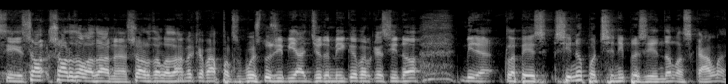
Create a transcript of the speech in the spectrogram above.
sí. Sort, sort de la dona, sort de la dona que va pels puestos i viatja una mica, perquè si no... Mira, Clapés, si no pots ser ni president de l'escala,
